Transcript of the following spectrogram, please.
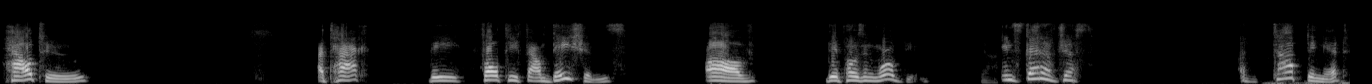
how to attack the faulty foundations of the opposing worldview Yeah. instead of just adopting it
